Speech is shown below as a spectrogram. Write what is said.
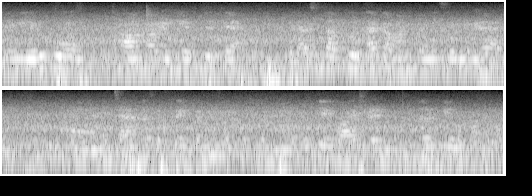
சரி எடுப்போம். ஆமாம் அப்படின்னு எடுத்துருக்கேன். ஏதாச்சும் தப்பு இருந்தால் கமெண்ட் பண்ணி சொல்லுங்கள் என் சேனலை சப்ஸ்கிரைப் பண்ணி சப்போர்ட் பண்ணுங்கள் ஓகே பாய் ஃப்ரெண்ட் புத்தகத்தையும் பார்க்கலாம்.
